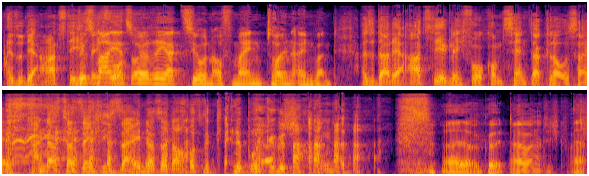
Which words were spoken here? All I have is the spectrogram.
Also der Arzt, der hier Das gleich war jetzt eure Reaktion auf meinen tollen Einwand. Also da der Arzt, der hier gleich vorkommt, Santa Claus heißt, kann das tatsächlich sein, dass er darauf eine kleine Brücke geschlagen hat. Also gut. Ja, war natürlich Quatsch.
